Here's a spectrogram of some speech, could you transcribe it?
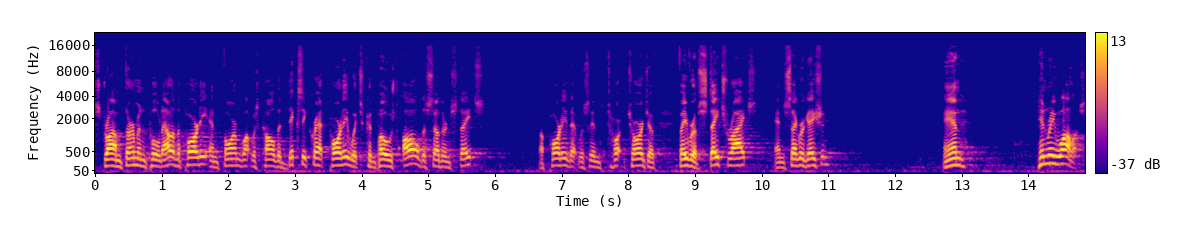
Strom Thurmond pulled out of the party and formed what was called the Dixiecrat Party, which composed all the southern states, a party that was in charge of favor of states' rights and segregation. And Henry Wallace,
